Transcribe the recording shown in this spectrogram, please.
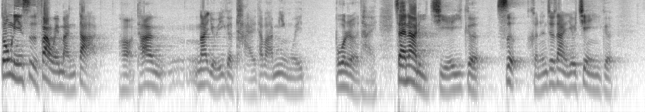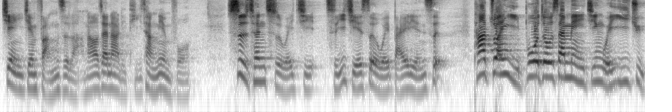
东林寺范围蛮大的，哈，它那有一个台，他把它命为般若台，在那里结一个社，可能就那里又建一个建一间房子了，然后在那里提倡念佛。世称此为结，此一结色为白莲色。他专以波州三昧经为依据，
